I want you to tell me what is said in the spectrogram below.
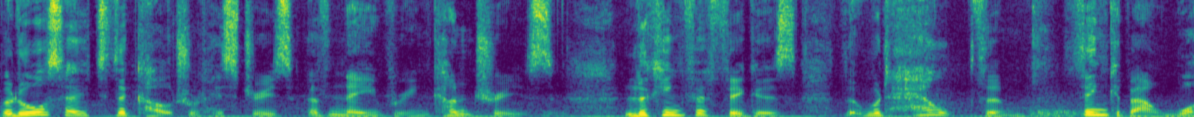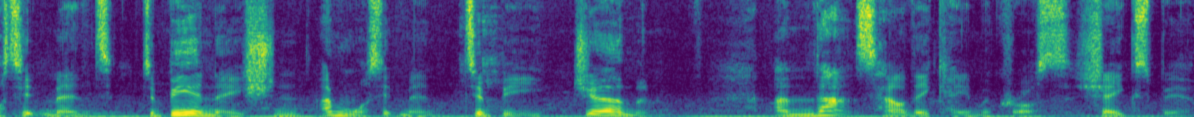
but also to the cultural histories of neighbouring countries, looking for figures that would help them think about what it meant to be a nation and what it meant to be German and that's how they came across Shakespeare.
